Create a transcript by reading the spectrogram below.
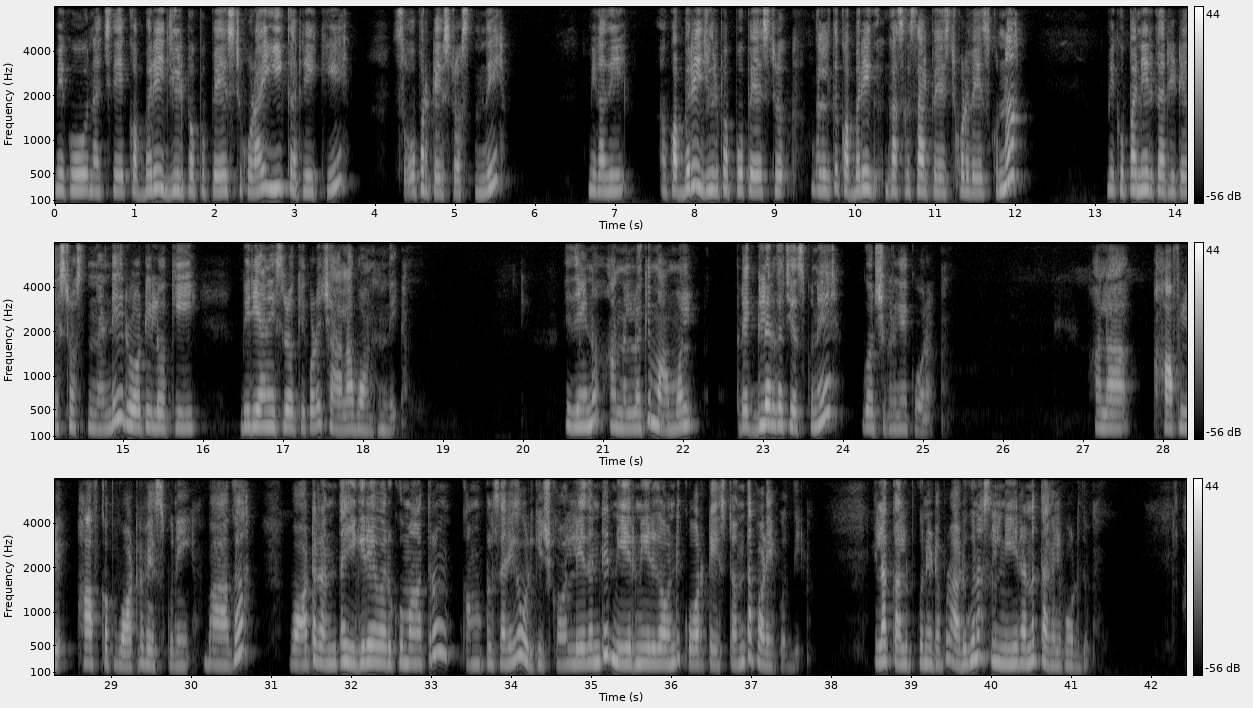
మీకు నచ్చితే కొబ్బరి జీడిపప్పు పేస్ట్ కూడా ఈ కర్రీకి సూపర్ టేస్ట్ వస్తుంది. మీకు అది కొబ్బరి జీడిపప్పు పేస్ట్ లేకపోతే కొబ్బరి గసగసాల పేస్ట్ కూడా వేసుకున్న మీకు పన్నీర్ కర్రీ టేస్ట్ వస్తుందండి. రోటీలోకి బిర్యానీస్లోకి కూడా చాలా బాగుంటుంది. ఇదేను అన్నంలోకి మామూలు రెగ్యులర్గా చేసుకునే గోరుచిక్కుడుకాయ కూర. అలా హాఫ్ హాఫ్ కప్ వాటర్ వేసుకుని బాగా వాటర్ అంతా ఎగిరే వరకు మాత్రం కంపల్సరీగా ఉడికించుకోవాలి. లేదంటే నీరు నీరుగా ఉండి కూర టేస్ట్ అంతా పడైపోద్ది. ఇలా కలుపుకునేటప్పుడు అడుగున అసలు నీరన్న తగలకూడదు.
